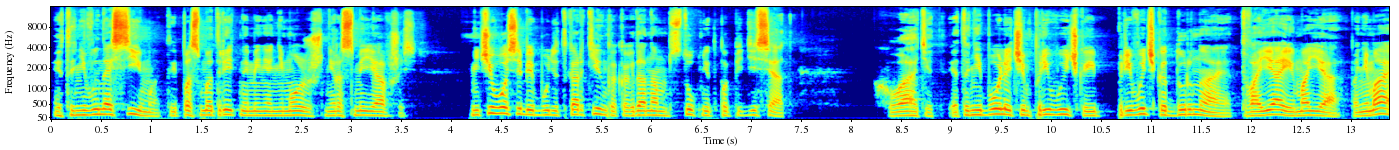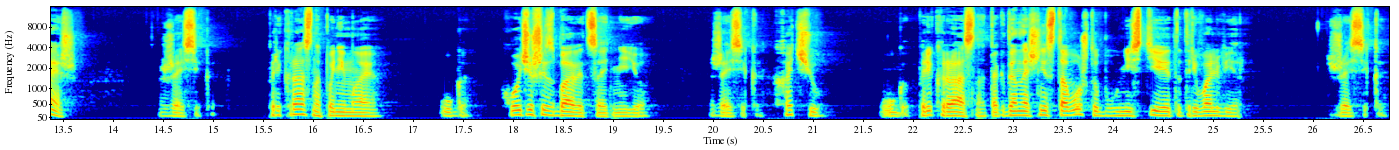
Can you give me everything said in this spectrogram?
Это невыносимо. Ты посмотреть на меня не можешь, не рассмеявшись. Ничего себе будет картинка, когда нам стукнет по пятьдесят. Хватит, это не более чем привычка, и привычка дурная, твоя и моя, понимаешь? Джессика. Прекрасно понимаю. Уга. Хочешь избавиться от нее? Джессика. Хочу. Уга, прекрасно. Тогда начни с того, чтобы унести этот револьвер. Джессика,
